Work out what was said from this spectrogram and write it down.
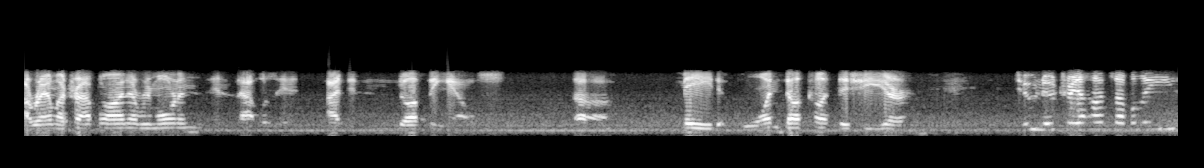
I ran my trap line every morning, and that was it. I did nothing else. Uh, made one duck hunt this year, two nutria hunts, I believe,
